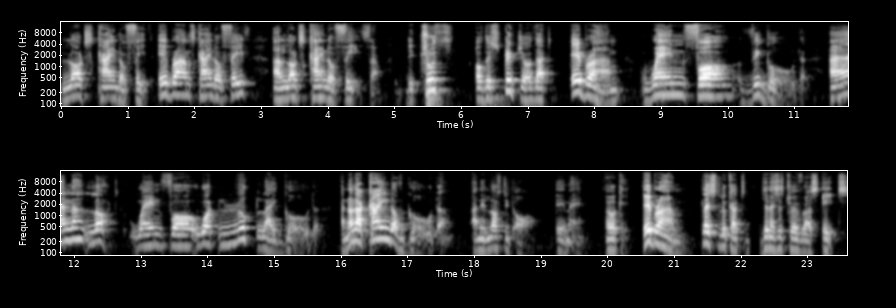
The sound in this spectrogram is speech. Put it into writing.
Lot's kind of faith. Abraham's kind of faith and Lot's kind of faith. The truth of the scripture that Abraham went for the gold and Lot went for what looked like gold, another kind of gold, and he lost it all. Amen. Okay. Abraham, let's look at Genesis 12, verse 8.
